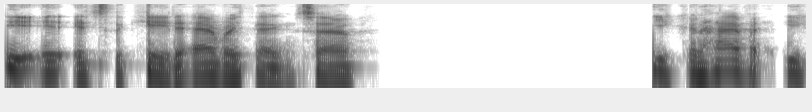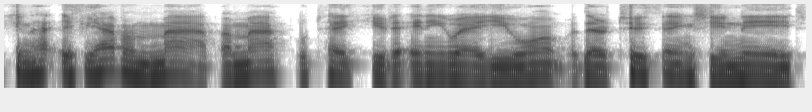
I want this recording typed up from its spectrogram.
it's the key to everything. So you can have you can ha- if you have a map, a map will take you to anywhere you want. But there are two things you need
